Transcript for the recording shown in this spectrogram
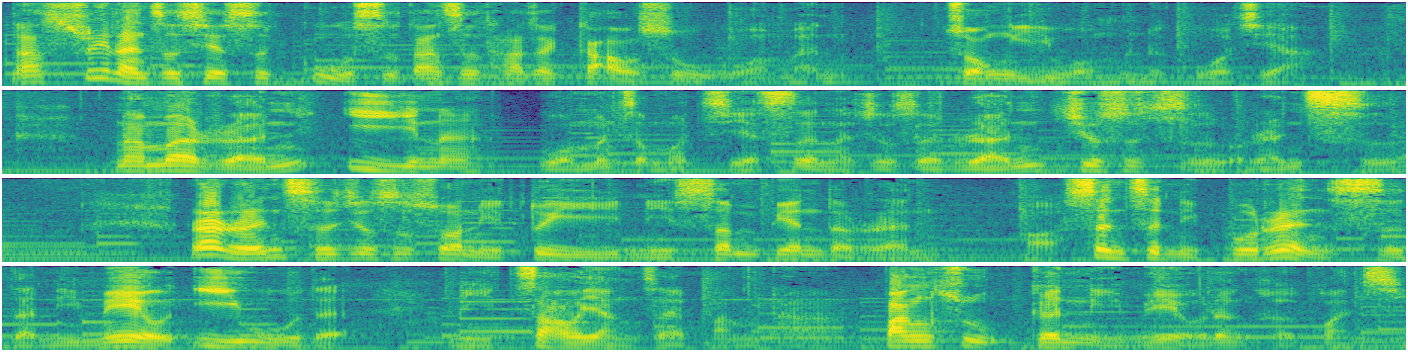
那虽然这些是故事，但是他在告诉我们忠于我们的国家。那么仁义呢？我们怎么解释呢？就是仁就是指仁慈，那仁慈就是说你对你身边的人，啊，甚至你不认识的，你没有义务的，你照样在帮他帮助跟你没有任何关系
